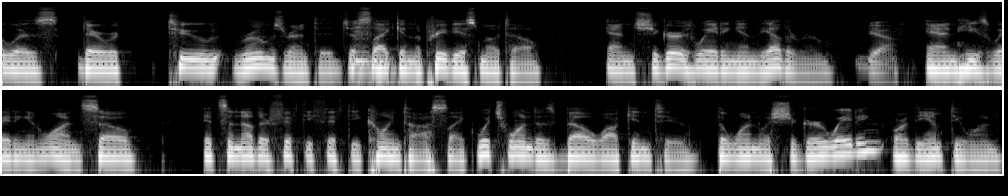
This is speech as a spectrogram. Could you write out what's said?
was there were two rooms rented, just Mhm. like in the previous motel, and Chigurh is waiting in the other room, Yeah. and he's waiting in one. So it's another 50-50 coin toss. Like, which one does Bell walk into? The one with Chigurh waiting, or the empty one?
